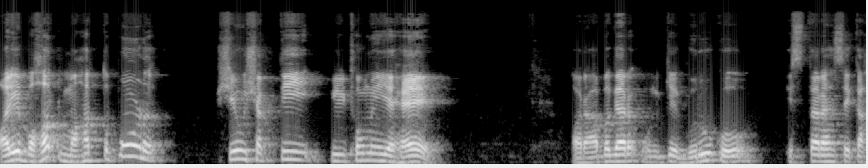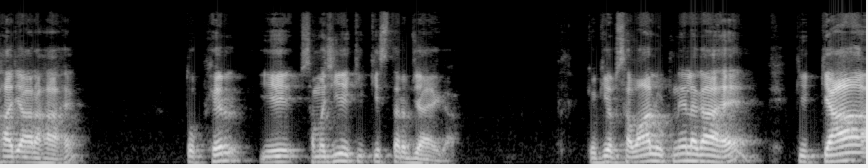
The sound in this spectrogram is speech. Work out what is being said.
और ये बहुत महत्वपूर्ण शिव शक्ति पीठों में यह है। और अब अगर उनके गुरु को इस तरह से कहा जा रहा है तो फिर ये समझिए कि किस तरफ़ जाएगा। क्योंकि अब सवाल उठने लगा है कि क्या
